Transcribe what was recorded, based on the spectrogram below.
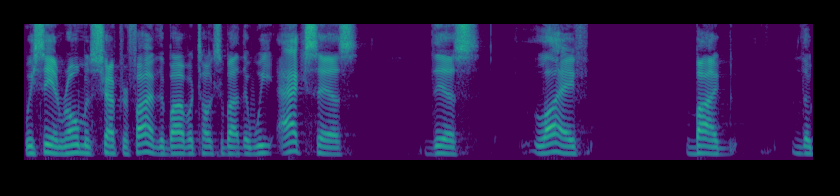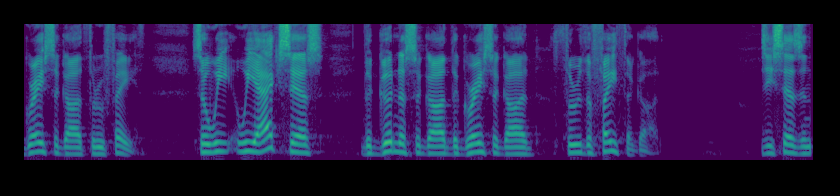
We see in Romans chapter 5, the Bible talks about that we access this life by the grace of God through faith. So we, we access the goodness of God, the grace of God through the faith of God. He says in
